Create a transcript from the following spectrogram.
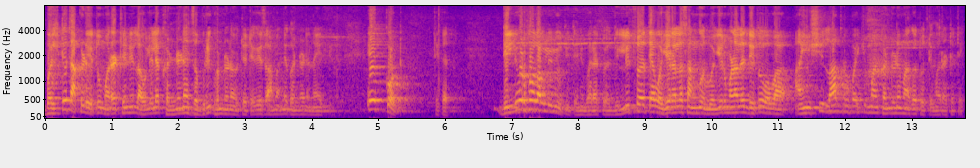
भलतेच आकडे येतो मराठीने लावलेल्या खंडण्या जबरी खंडण्या होत्या ते काही सामान्य खंडण्या नाहीत एक कोट. ठीक आहे. दिल्लीवर सुद्धा लावलेली होती त्यांनी बऱ्याच वेळा. दिल्लीत सुद्धा त्या वजीराला सांगून वजीर म्हणाले देतो बाबा ऐंशी लाख रुपयाची मा खंडणी मागत होते मराठी ते.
